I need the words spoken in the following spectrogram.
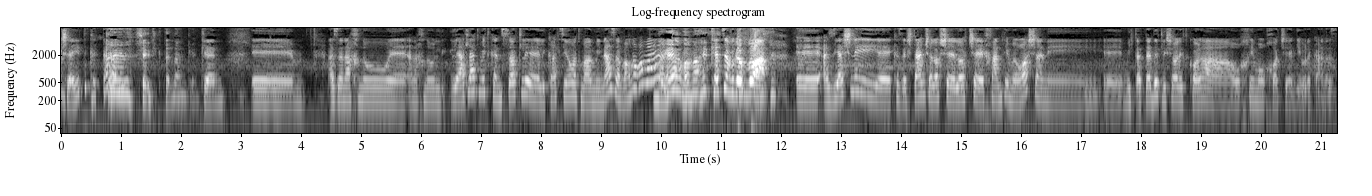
כשהייתי קטן, כן, כשהייתי קטנה, כן. כן. אז אנחנו, אה, אנחנו לאט לאט מתכנסות לקראת סיום, את מאמינה? זה עבר נורא מהר. מהר, ממש. קצב גבוה. אה, אז יש לי אה, כזה שתיים שלוש שאלות שהכנתי מראש, שאני אה, מתעתדת לשאול את כל האורחים אורחות שיגיעו לכאן. אז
